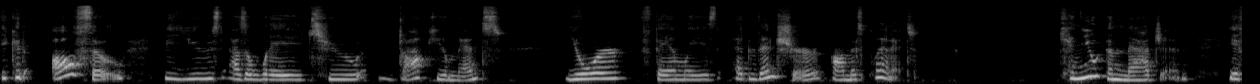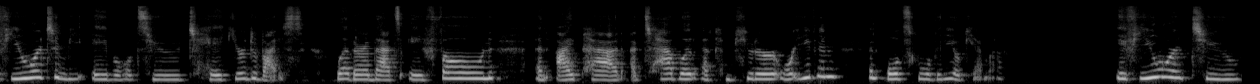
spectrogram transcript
It could also be used as a way to document your family's adventure on this planet. Can you imagine if you were to be able to take your device, whether that's a phone, an iPad, a tablet, a computer, or even an old school video camera? If you were to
